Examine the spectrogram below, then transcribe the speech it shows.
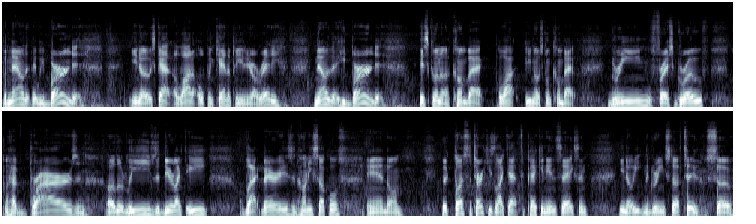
But now that, that we burned it, you know, it's got a lot of open canopy in here already. Now that he burned it, it's gonna come back a lot, you know, it's gonna come back green with fresh growth. It's gonna have briars and other leaves that deer like to eat, blackberries and honeysuckles. And um, plus the turkeys like that for pecking insects and, you know, eating the green stuff too. So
